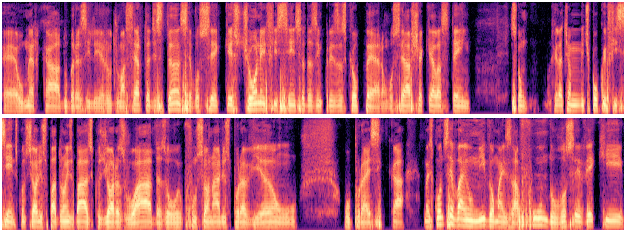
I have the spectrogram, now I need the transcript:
é, o mercado brasileiro de uma certa distância, você questiona a eficiência das empresas que operam. Você acha que elas têm são relativamente pouco eficientes quando você olha os padrões básicos de horas voadas ou funcionários por avião ou por ASK. Mas quando você vai um nível mais a fundo, você vê que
